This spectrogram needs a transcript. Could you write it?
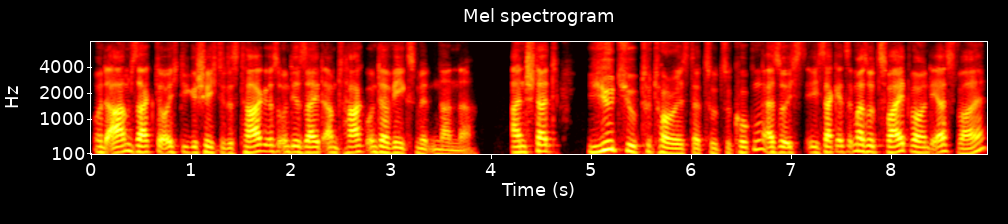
und abends sagt ihr euch die Geschichte des Tages und ihr seid am Tag unterwegs miteinander. Anstatt YouTube-Tutorials dazu zu gucken, also ich, ich sage jetzt immer so Zweitwahl und Erstwahl,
